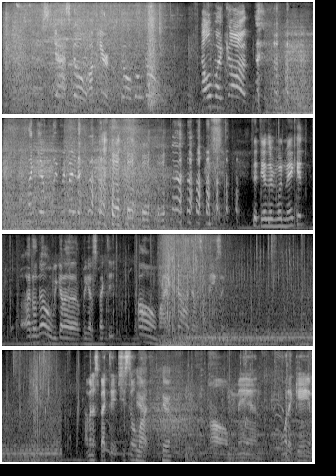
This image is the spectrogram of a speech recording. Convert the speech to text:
Yes. Yes. Go. I'm here. Go. Go. Go. Oh my God. I can't believe we made it. Did the other one make it? I don't know. We gotta we gotta spectate. Oh my god, that was amazing. I'm gonna spectate. She's still Yeah. alive. Yeah. Oh man, what a game.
